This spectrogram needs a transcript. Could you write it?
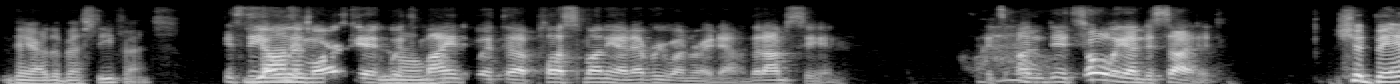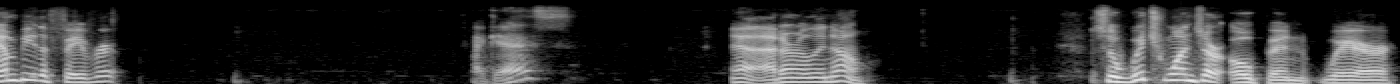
they are the best defense. It's the Giannis, only market with mind with uh, plus money on everyone right now that I'm seeing. Wow. It's un, it's totally undecided. Should Bam be the favorite? I guess. Yeah, I don't really know. So which ones are open where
